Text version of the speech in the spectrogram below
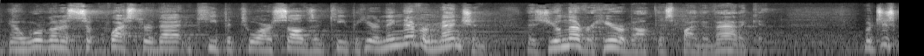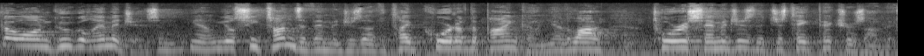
You know, we're going to sequester that and keep it to ourselves and keep it here. And they never mention this. You'll never hear about this by the Vatican. But just go on Google Images, and you know you'll see tons of images of the type court of the pine cone. You have a lot of tourist images that just take pictures of it.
